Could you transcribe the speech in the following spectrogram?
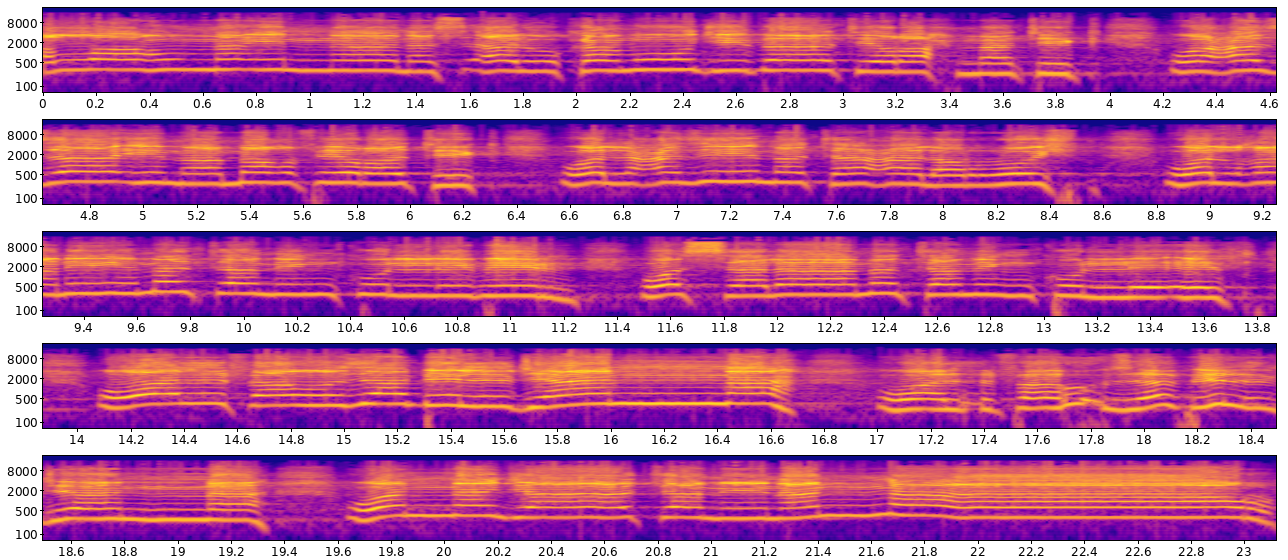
اللهم إنا نسألك موجبات رحمتك وعزائم مغفرتك والعزيمة على الرشد والغنيمة من كل بر والسلامة من كل إثم والفوز بالجنة والفوز بالجنة والنجاة من النار.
